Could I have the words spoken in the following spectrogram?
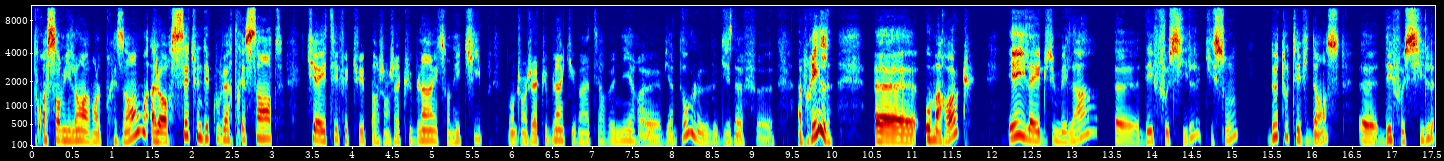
300 000 ans avant le présent. Alors, c'est une découverte récente qui a été effectuée par Jean-Jacques Hublin et son équipe, dont Jean-Jacques Hublin qui va intervenir bientôt, le, 19 avril, au Maroc. Et il a exhumé là des fossiles qui sont de toute évidence des fossiles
